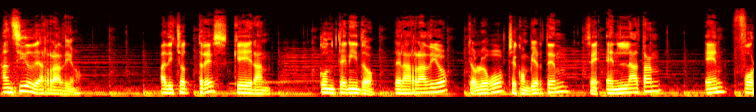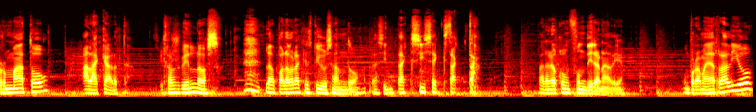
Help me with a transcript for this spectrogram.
han sido de radio. Ha dicho tres que eran contenido de la radio que luego se convierten, se enlatan en formato a la carta. Fijaros bien los, la palabra que estoy usando, la sintaxis exacta, para no confundir a nadie. Un programa de radio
